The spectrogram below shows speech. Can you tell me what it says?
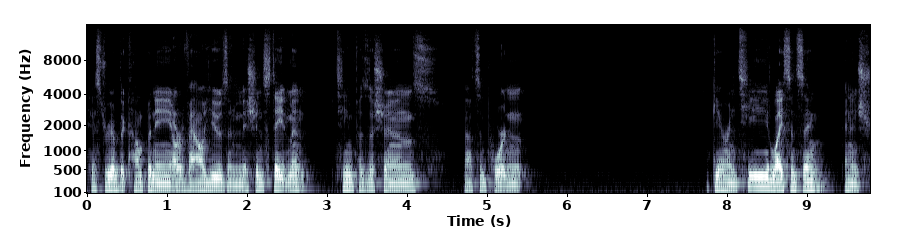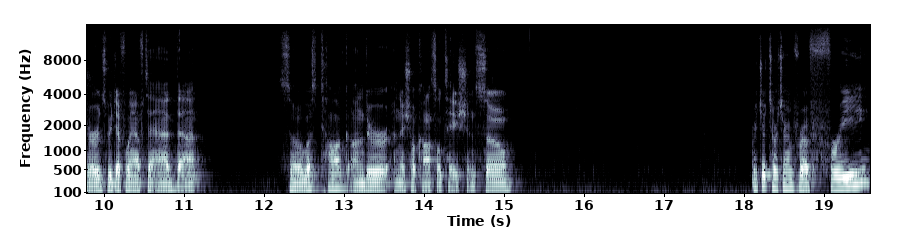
History of the company, our values and mission statement, team positions, that's important. Guarantee, licensing, and insureds, we definitely have to add that. So let's talk under initial consultation. So reach out to for a free,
